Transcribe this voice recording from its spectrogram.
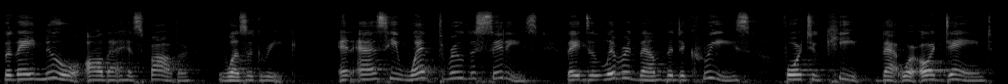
for they knew all that his father was a Greek. And as he went through the cities, they delivered them the decrees for to keep that were ordained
